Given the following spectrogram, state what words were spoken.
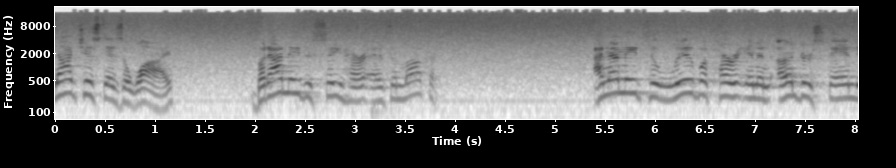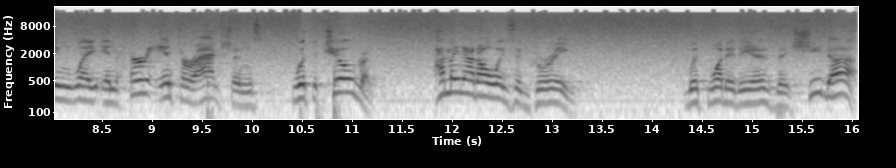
not just as a wife, but I need to see her as a mother. And I need to live with her in an understanding way in her interactions with the children. I may not always agree with what it is that she does,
